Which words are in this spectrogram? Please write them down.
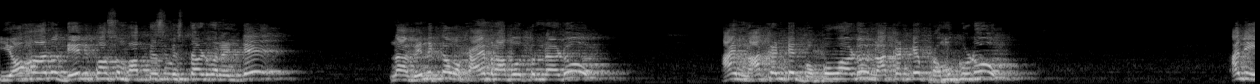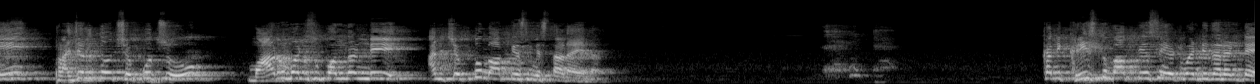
యోహాను దేనికోసం బాప్తీసం ఇస్తాడు అని అంటే నా వెనుక ఒక ఆయన రాబోతున్నాడు. ఆయన నాకంటే గొప్పవాడు నాకంటే ప్రముఖుడు అని ప్రజలతో చెప్పొచ్చు మారు మనసు పొందండి అని చెప్తూ బాప్తీసం ఇస్తాడు ఆయన. కానీ క్రీస్తు బాప్తీసం ఎటువంటిదనంటే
